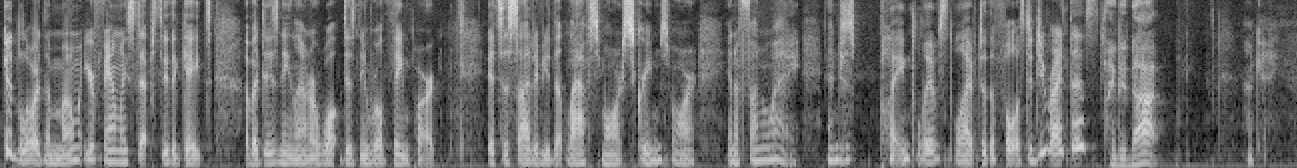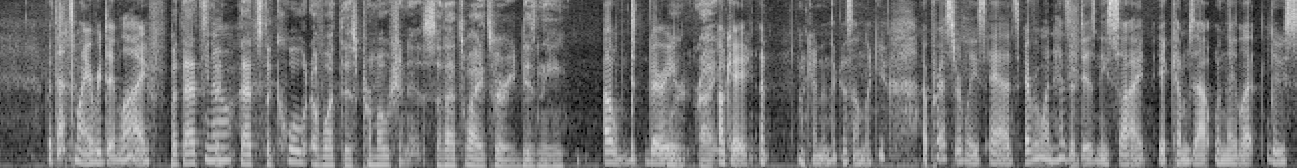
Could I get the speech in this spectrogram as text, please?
Good Lord, the moment your family steps through the gates of a Disneyland or Walt Disney World theme park, it's a side of you that laughs more, screams more in a fun way, and just plain lives life to the fullest. Did you write this? I did not. Okay. But that's my everyday life. But that's you the know, that's the quote of what this promotion is. So that's why it's very Disney. Oh, d- very Word, right. Okay, I, okay, I didn't think I sounded like you. A press release adds: Everyone has a Disney side. It comes out when they let loose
